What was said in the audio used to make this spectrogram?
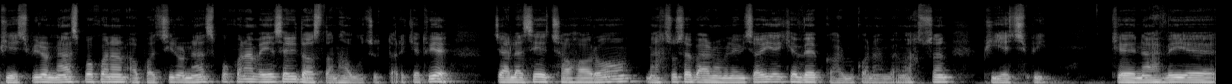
PHP رو نصب بکنن آپاچی رو نصب بکنن و یه سری داستان ها وجود داره که توی جلسه چهارم مخصوص برنامه نویسایی که وب کار می‌کنن و مخصوصا PHP که نحوه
